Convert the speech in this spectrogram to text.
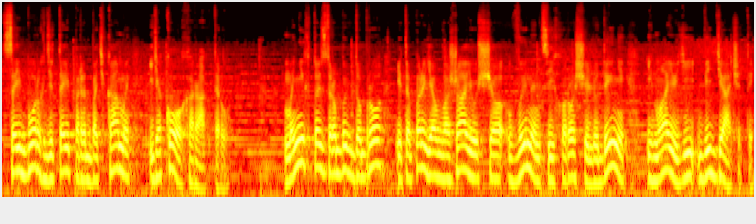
Цей борг дітей перед батьками якого характеру? Мені хтось зробив добро, і тепер я вважаю, що винен цій хорошій людині і маю їй віддячити.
